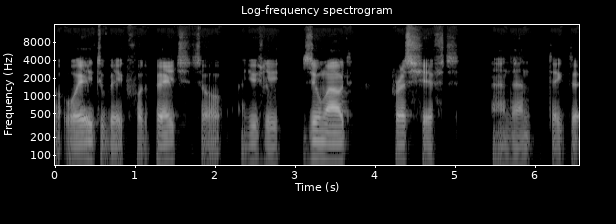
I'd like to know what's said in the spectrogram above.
but way too big for the page. So I usually zoom out press shift and then take the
